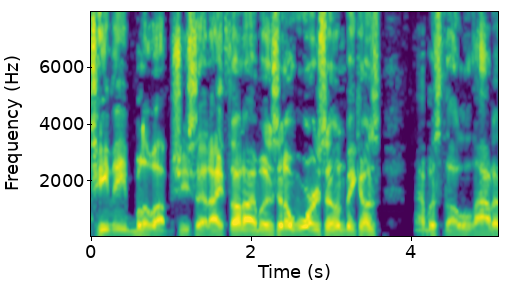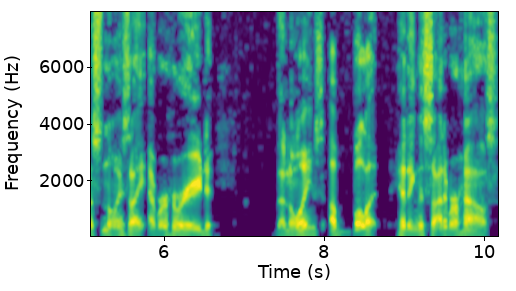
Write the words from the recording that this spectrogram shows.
TV blew up, she said. I thought I was in a war zone because that was the loudest noise I ever heard. The noise? A bullet hitting the side of her house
